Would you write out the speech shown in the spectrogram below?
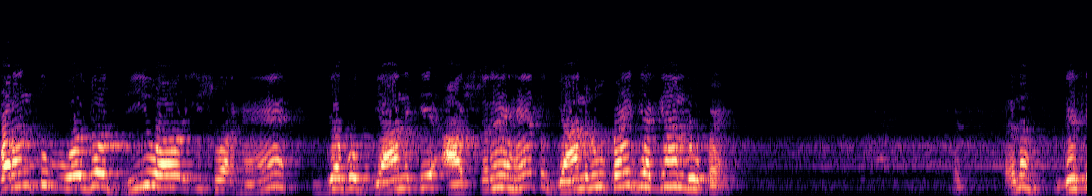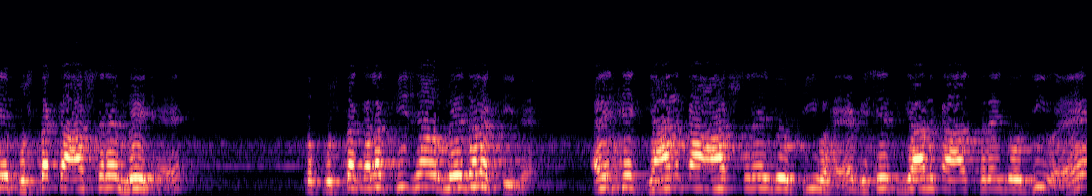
परंतु वो जो जीव और ईश्वर हैं, जब वो ज्ञान के आश्रय हैं तो ज्ञान रूप है कि अज्ञान रूप है? है ना? जैसे पुस्तक का आश्रय मेज है तो पुस्तक अलग चीज़ है और मेज अलग चीज़ है। ऐसे ज्ञान का आश्रय जो जीव है, विशेष ज्ञान का आश्रय जो जीव है,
